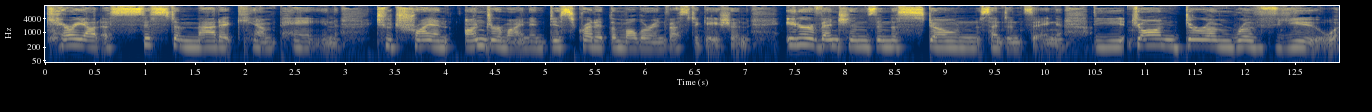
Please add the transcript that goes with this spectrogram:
carry out a systematic campaign to try and undermine and discredit the Mueller investigation. Interventions in the Stone sentencing, the John Durham review,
